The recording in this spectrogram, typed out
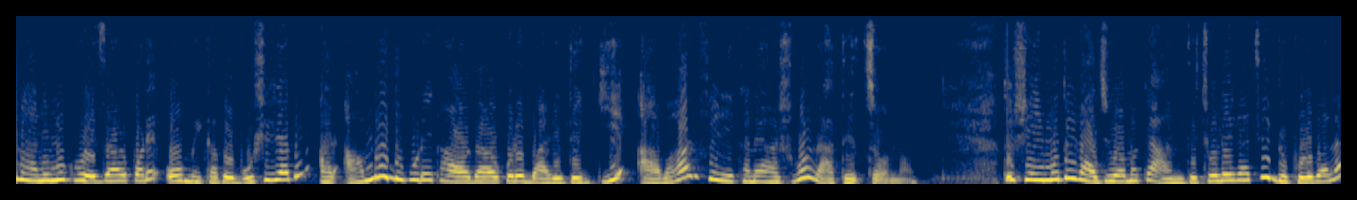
নানিমুখ হয়ে যাওয়ার পরে ও মেকআপে বসে যাবে আর আমরা দুপুরে খাওয়া দাওয়া করে বাড়িতে গিয়ে আবার ফের এখানে আসব রাতের জন্য। তো সেই মতোই রাজু আমাকে আনতে চলে গেছে দুপুরবেলা।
